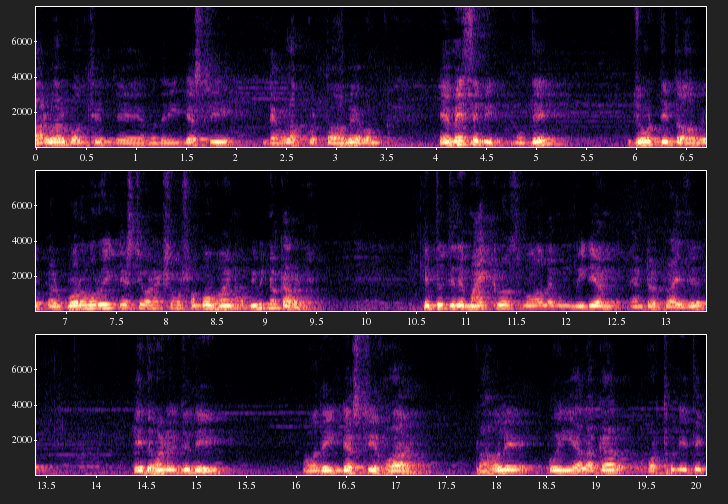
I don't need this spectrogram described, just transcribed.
বারবার বলছেন যে আমাদের ইন্ডাস্ট্রি ডেভেলপ করতে হবে এবং এমএসএমইর মধ্যে জোর দিতে হবে, কারণ বড় বড় ইন্ডাস্ট্রি অনেক সময় সম্ভব হয় না বিভিন্ন কারণে। কিন্তু যদি মাইক্রো স্মল এবং মিডিয়াম এন্টারপ্রাইজে এই ধরনের যদি আমাদের ইন্ডাস্ট্রি হয়, তাহলে ওই এলাকার অর্থনৈতিক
